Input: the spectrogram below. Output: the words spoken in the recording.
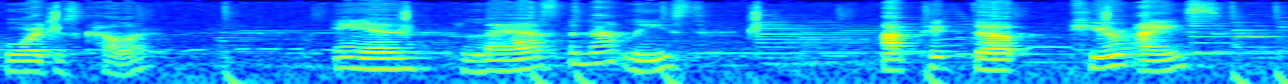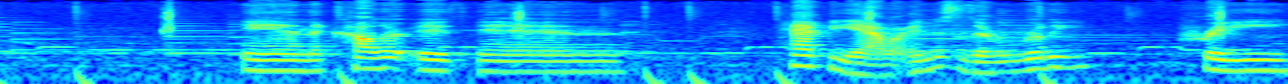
gorgeous color. And last but not least, I picked up Pure Ice. And the color is in Happy Hour. And this is a really pretty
